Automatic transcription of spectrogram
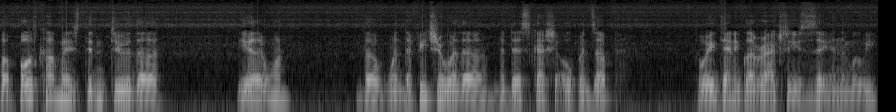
But both companies didn't do the the other one. The when the feature where the, the disc actually opens up, the way Danny Glover actually uses it in the movie.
